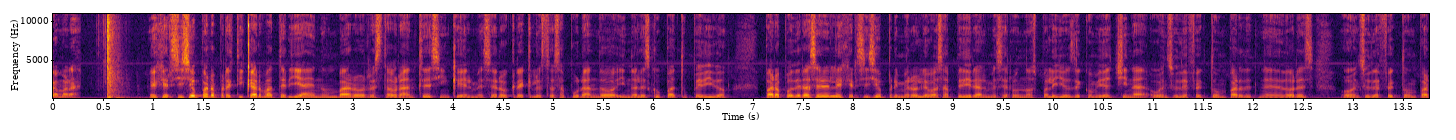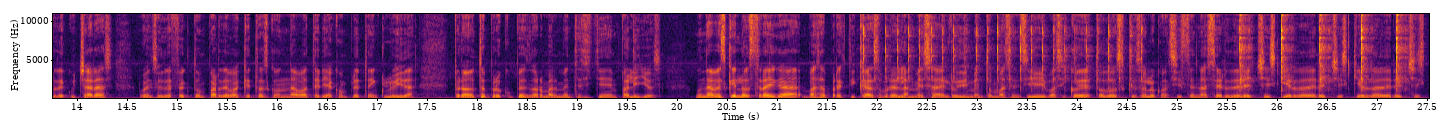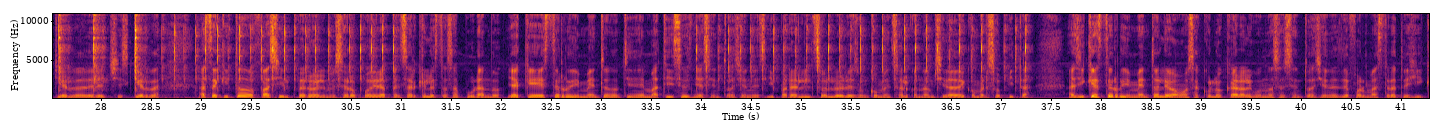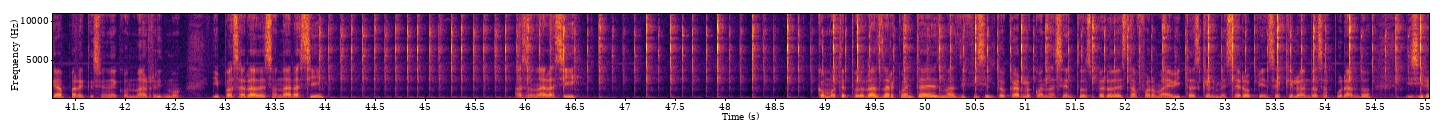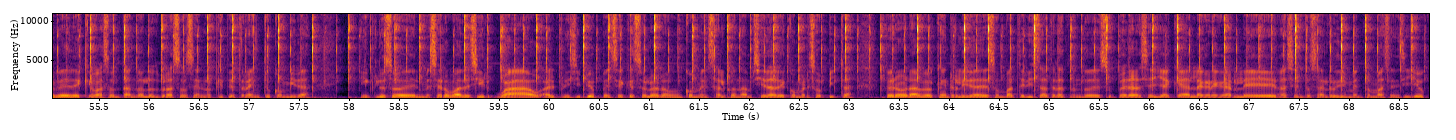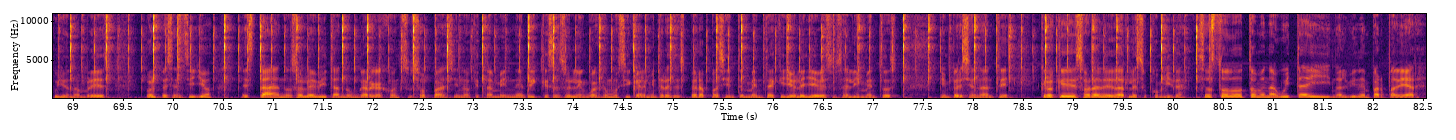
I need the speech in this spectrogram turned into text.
cámaras Ejercicio para practicar batería en un bar o restaurante sin que el mesero crea que lo estás apurando y no le escupa tu pedido. Para poder hacer el ejercicio primero le vas a pedir al mesero unos palillos de comida china o en su defecto un par de tenedores o en su defecto un par de cucharas o en su defecto un par de baquetas con una batería completa incluida. Pero no te preocupes, normalmente sí tienen palillos. Una vez que los traiga vas a practicar sobre la mesa el rudimento más sencillo y básico de todos que solo consiste en hacer derecha, izquierda, derecha, izquierda, derecha, izquierda, derecha, izquierda. Hasta aquí todo fácil, pero el mesero podría pensar que lo estás apurando, ya que este rudimento no tiene matices ni acentuaciones y para él solo eres un comensal con ansiedad de comer sopita. Así que a este rudimento le vamos a colocar algunas acentuaciones de forma estratégica para que suene con más ritmo y pasará de sonar así a sonar así. Como te podrás dar cuenta es más difícil tocarlo con acentos, pero de esta forma evitas que el mesero piense que lo andas apurando y sirve de que va soltando los brazos en lo que te traen tu comida Incluso el mesero va a decir, wow, al principio pensé que solo era un comensal con ansiedad de comer sopita, pero ahora veo que en realidad es un baterista tratando de superarse ya que al agregarle acentos al rudimento más sencillo, cuyo nombre es golpe sencillo, está no solo evitando un gargajo en su sopa, sino que también enriquece su lenguaje musical mientras espera pacientemente a que yo le lleve sus alimentos. Impresionante. Creo que es hora de darle su comida. Eso es todo, tomen agüita y no olviden parpadear.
